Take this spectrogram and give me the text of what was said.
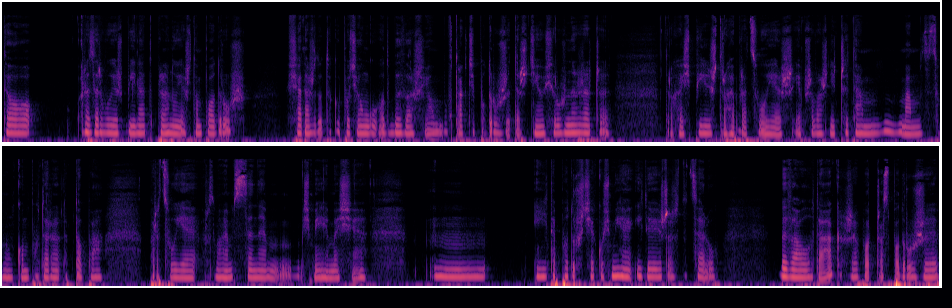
to rezerwujesz bilet, planujesz tą podróż, wsiadasz do tego pociągu, odbywasz ją. W trakcie podróży też dzieją się różne rzeczy. Trochę śpisz, trochę pracujesz. Ja przeważnie czytam, mam ze sobą komputer, laptopa, pracuję, rozmawiam z synem, śmiejemy się. Mm, I ta podróż ci jakoś mija i dojeżdżasz do celu. Bywało tak, że podczas podróży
